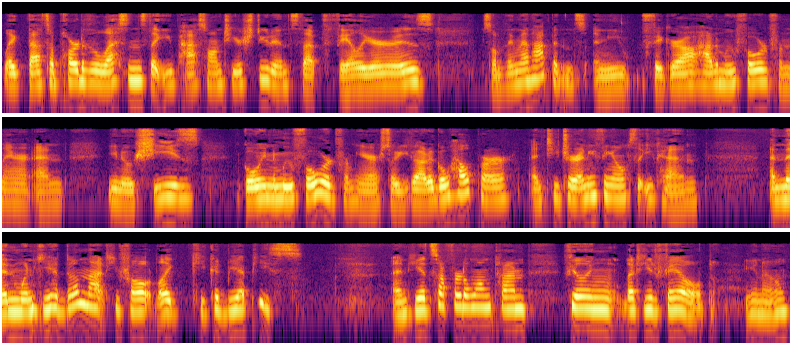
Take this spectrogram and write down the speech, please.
Like that's a part of the lessons that you pass on to your students. That failure is something that happens, and you figure out how to move forward from there. And you know, she's going to move forward from here, so you got to go help her and teach her anything else that you can." And then when he had done that, he felt like he could be at peace and he had suffered a long time feeling that he had failed you know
